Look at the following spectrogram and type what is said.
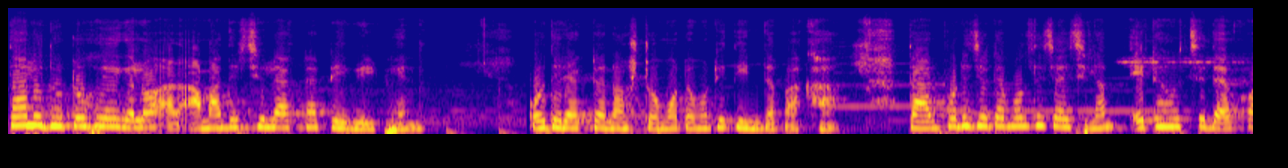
তাহলে দুটো হয়ে গেল, আর আমাদের ছিল একটা টেবিল ফ্যান। ওদের একটা নষ্ট, মোটামুটি তিনটা পাখা। তারপরে যেটা বলতে চাইছিলাম, এটা হচ্ছে দেখো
